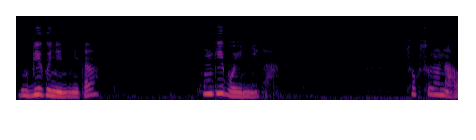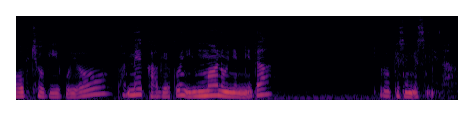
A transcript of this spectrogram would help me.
루비근입니다. 홍기보입니다. 촉수는 9촉이고요. 판매 가격은 6만원입니다. 이렇게 생겼습니다.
